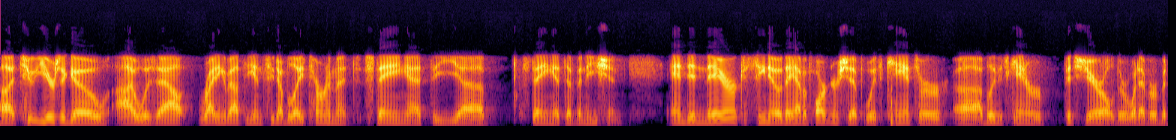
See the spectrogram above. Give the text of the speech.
Uh, two years ago, I was out writing about the NCAA tournament, staying at the uh, staying at the Venetian, and in their casino, they have a partnership with Cantor. Uh, I believe it's Cantor Fitzgerald or whatever, but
